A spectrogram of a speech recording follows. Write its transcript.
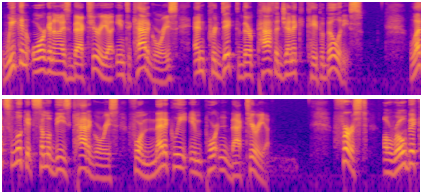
we can organize bacteria into categories and predict their pathogenic capabilities. Let's look at some of these categories for medically important bacteria. First, aerobic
